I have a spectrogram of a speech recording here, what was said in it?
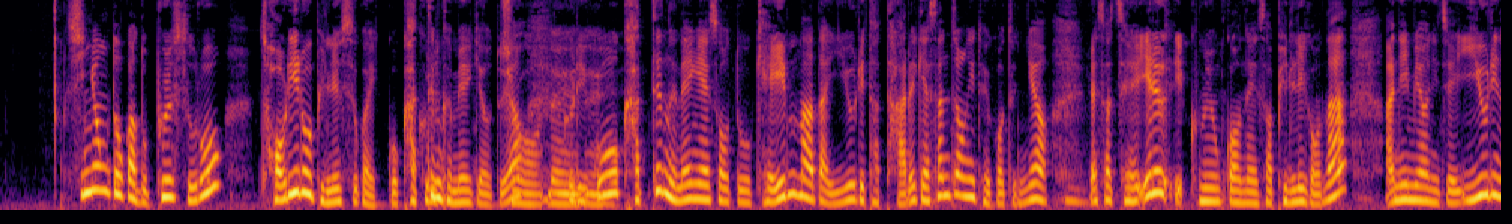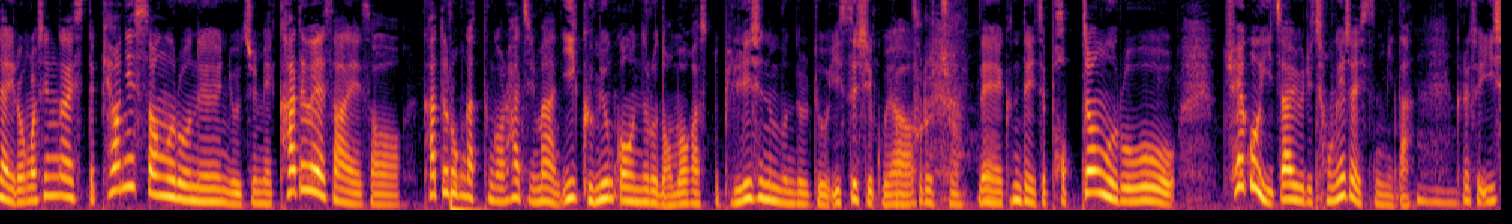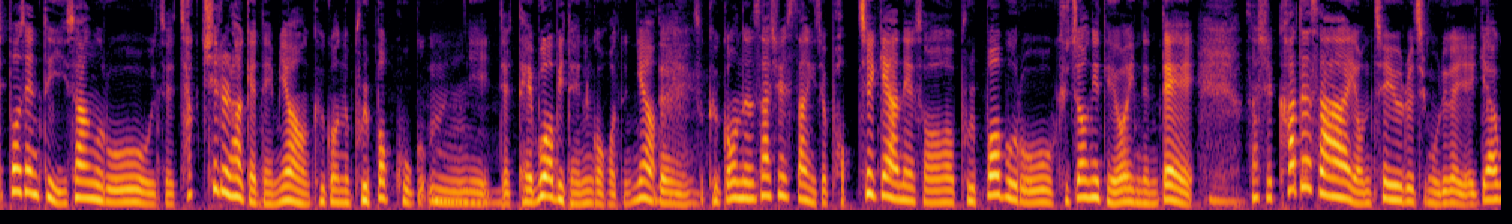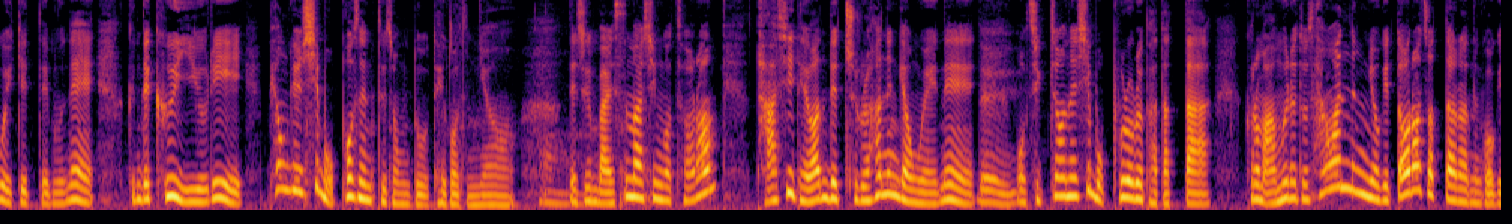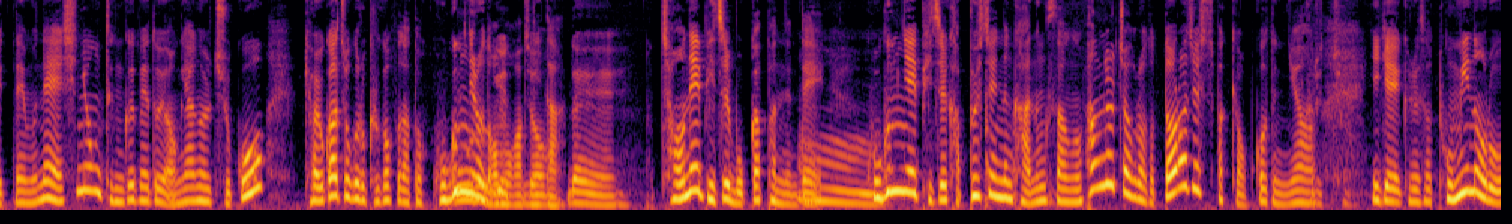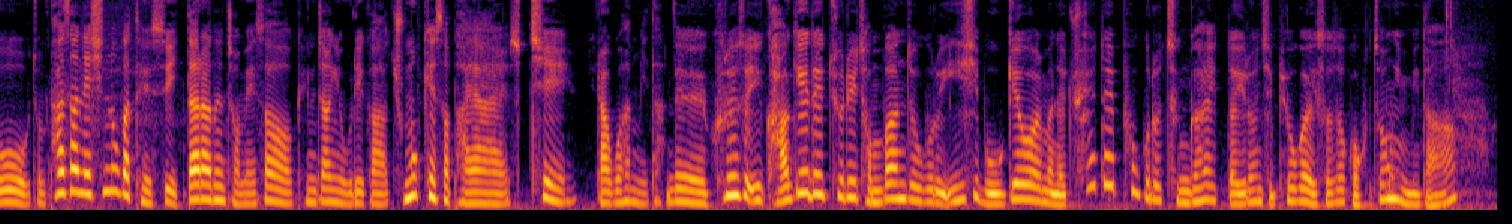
신용도가 높을수록 저리로 빌릴 수가 있고 같은 그, 금액이어도요. 네, 그리고 네. 같은 은행에서도 개인마다 이율이 다 다르게 산정이 되거든요. 음. 그래서 제1 금융권에서 빌리거나 아니면 이제 이율이나 이런 걸 생각했을 때 편의성으로는 요즘에 카드 회사에서 카드론 같은 걸 하지만 이 금융권으로 넘어가서 또 빌리시는 분들도 있으시고요. 그렇죠. 네, 근데 이제 법정으로 최고 이자율이 정해져 있습니다. 음. 그래서 20% 이상으로 이제 착취를 하게 되면 그거는 불법 고금이 음. 이제 대부업이 되는 거거든요. 네. 그래서 그거는 사실상 이제 법 체계 안에서 불법으로 규정이 되어 있는데 음. 사실 카드사 연체율을 지금 우리가 얘기하고 있기 때문에 근데 그 이율이 평균 15% 정도 되거든요. 어. 근데 지금 말씀하신 것처럼 다시 대환 대출을 하는 경우에는 네. 뭐 직전에 15%를 받았다. 그럼 아무래도 상환 능력이 떨어졌다라는 거기 때문에 신용 등급에도 영향을 주고 결과적으로 그것보다 더 고금리로 모르겠죠. 넘어갑니다. 네. 전에 빚을 못 갚았는데 어. 고금리의 빚을 갚을 수 있는 가능성은 확률적으로 더 떨어질 수밖에 없거든요. 그렇죠. 이게 그래서 도미노로 좀 파산의 신호가 될 수 있다라는 점에서 굉장히 우리가 주목해서 봐야 할 수치라고 합니다. 네, 그래서 이 가계 대출이 전반적으로 25개월 만에 최대 폭으로 증가했다 이런 지표가 있어서 걱정입니다.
